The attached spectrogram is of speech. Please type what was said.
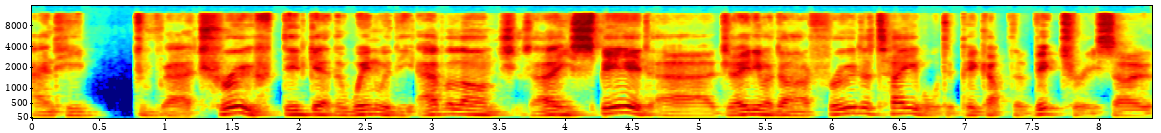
And he, uh, Truth, did get the win with the Avalanche. he speared uh, JD McDonagh through the table to pick up the victory. So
